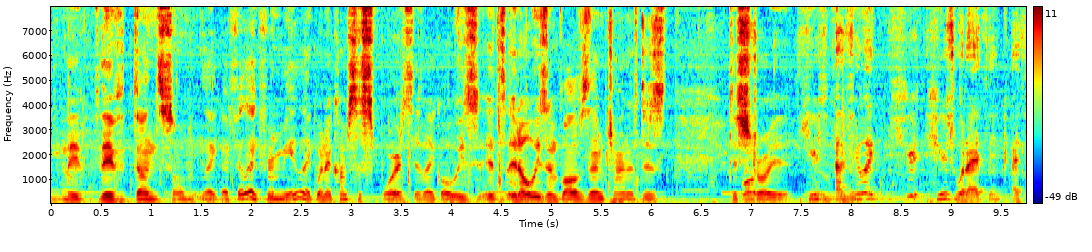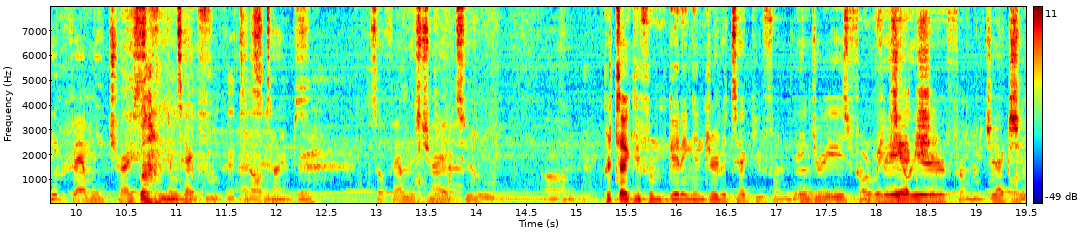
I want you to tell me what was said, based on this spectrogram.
You know. They've they've done so m- like I feel like for me like when it comes to sports, it like always it's it always involves them trying to just destroy it. Here's I feel like here, here's what I think. I think family tries to protect you at all times. So family's trying to um, Protect you from getting injured. protect you from injuries, from Or failure, rejection. from rejection.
